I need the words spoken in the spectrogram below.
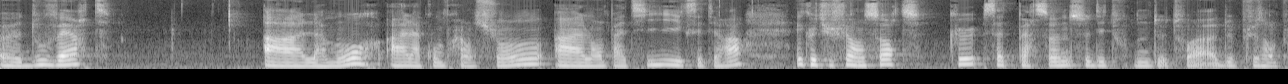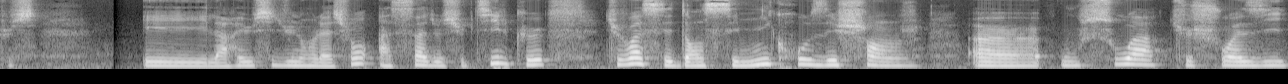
euh, d'ouverte à l'amour, à la compréhension, à l'empathie, etc. Et que tu fais en sorte que cette personne se détourne de toi de plus en plus. Et la réussite d'une relation a ça de subtil que, tu vois, c'est dans ces micros échanges euh, où soit tu choisis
